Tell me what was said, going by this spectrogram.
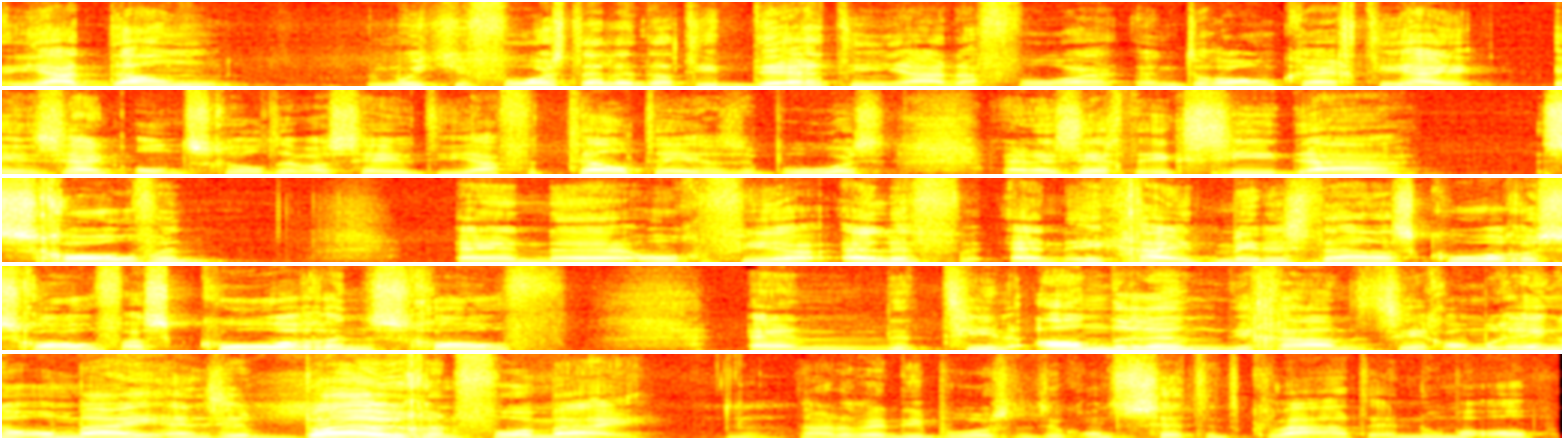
ja, dan moet je je voorstellen dat hij 13 jaar daarvoor een droom krijgt die hij in zijn onschuld, hij was 17 jaar, vertelt tegen zijn broers. En hij zegt, ik zie daar schoven en eh, ongeveer 11 en ik ga in het midden staan als korenschoof, als korenschoof. En de tien anderen die gaan zich omringen om mij en ze buigen voor mij. Ja. Nou, dan werden die broers natuurlijk ontzettend kwaad en noem maar op.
